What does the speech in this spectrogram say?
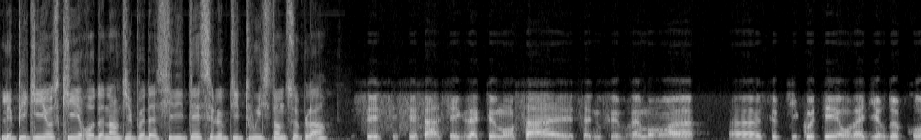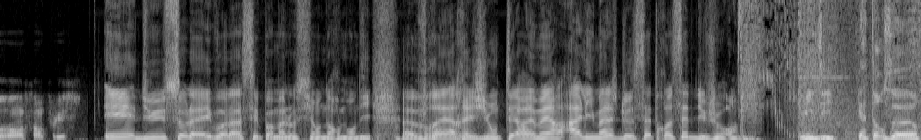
Les piquillos qui redonnent un petit peu d'acidité, c'est le petit twist hein, de ce plat? C'est ça, c'est exactement ça. Ça nous fait vraiment euh, ce petit côté, on va dire, de Provence en plus. Et du soleil, voilà, c'est pas mal aussi en Normandie. Euh, vraie région terre et mer à l'image de cette recette du jour. Midi, 14h.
